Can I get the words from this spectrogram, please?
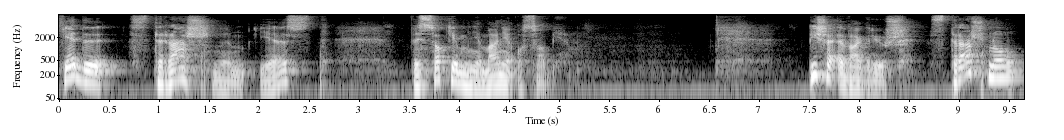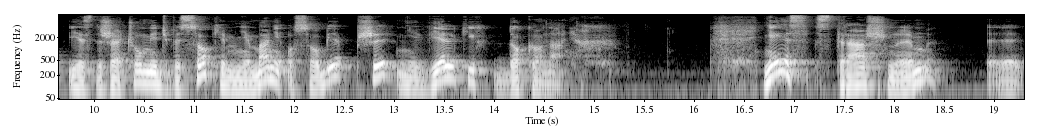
kiedy strasznym jest wysokie mniemanie o sobie. Pisze Ewagriusz. Straszną jest rzeczą mieć wysokie mniemanie o sobie przy niewielkich dokonaniach. Nie jest strasznym y,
